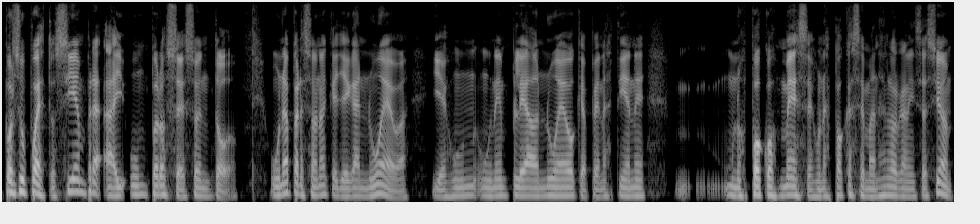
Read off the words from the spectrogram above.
Por supuesto, siempre hay un proceso en todo. Una persona que llega nueva y es un, un empleado nuevo que apenas tiene mm, unos pocos meses, unas pocas semanas en la organización,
